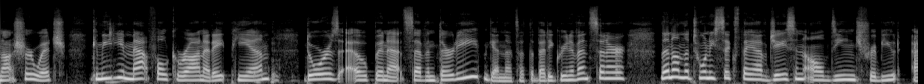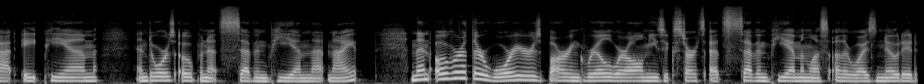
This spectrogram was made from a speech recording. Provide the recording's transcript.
not sure which. Comedian Matt Fulkeron at 8 p.m. Doors open at 7:30. Again, that's at the Betty Green Event Center. Then on the 26th, they have Jason Aldean tribute at 8 p.m. and doors open at 7 p.m. that night. And then over at their Warriors Bar and Grill, where all music starts at 7 p.m. unless otherwise noted.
